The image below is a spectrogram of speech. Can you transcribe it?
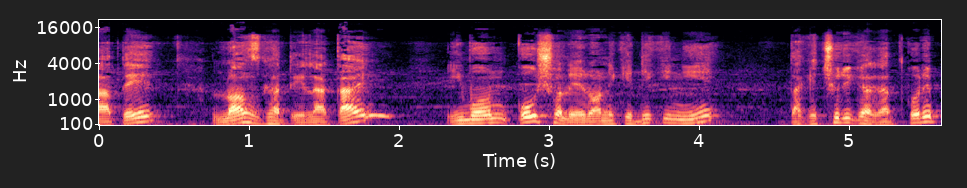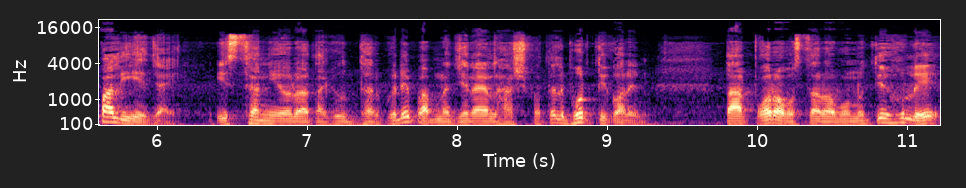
রাতে লঞ্চঘাট এলাকায় ইমন কৌশলে রনিকে ডেকে নিয়ে তাকে ছুরিকাঘাত করে পালিয়ে যায়। স্থানীয়রা তাকে উদ্ধার করে পাবনা জেনারেল হাসপাতালে ভর্তি করেন। তারপর অবস্থার অবনতি হলে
